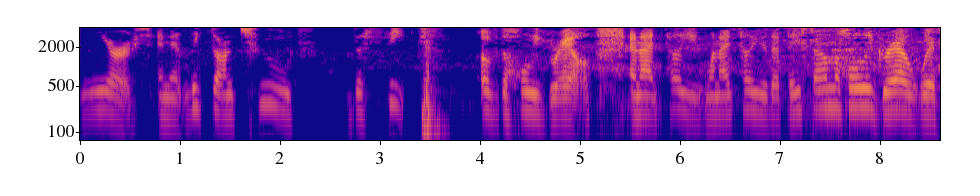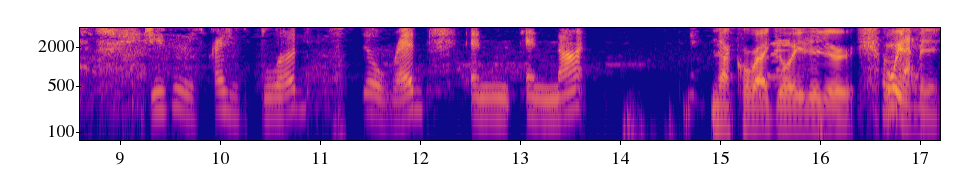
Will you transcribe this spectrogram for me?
in the earth and it leaked onto the seat of the Holy Grail. And I tell you, when I tell you that they found the Holy Grail with Jesus Christ's blood still red and and not not coagulated or. Wait a minute.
